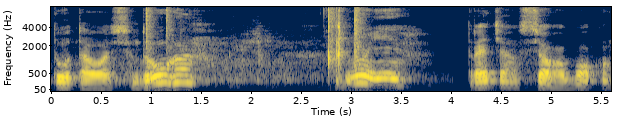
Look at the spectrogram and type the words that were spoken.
Тут ось друга. Ну і третя з цього боку.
